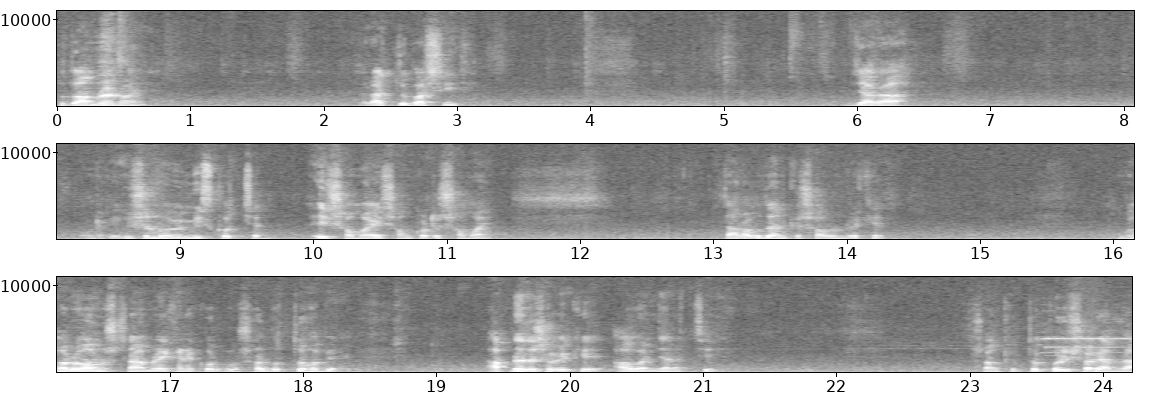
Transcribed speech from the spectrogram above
শুধু আমরা নয়, রাজ্যবাসী, যারা ওনাকে ভীষণভাবে মিস করছেন, এই সময়ে, সংকটের সময়, তার অবদানকে স্মরণ রেখে ঘরোয়া অনুষ্ঠান আমরা এখানে করব। সর্বত্র হবে আপনাদের সবাইকে আহ্বান জানাচ্ছি। সংক্ষিপ্ত পরিসরে আমরা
